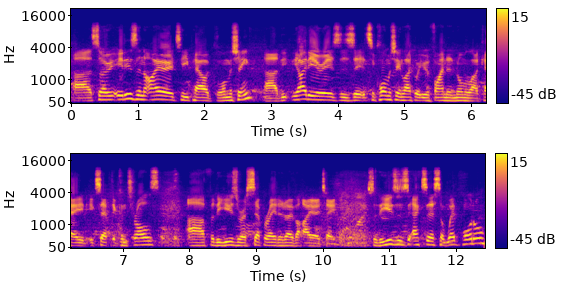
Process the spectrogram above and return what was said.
Uh, so it is an IoT powered claw machine. Uh, the, the idea is is it's a claw machine like what you would find in a normal arcade, except the controls uh, for the user are separated over IoT. So the users access a web portal,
